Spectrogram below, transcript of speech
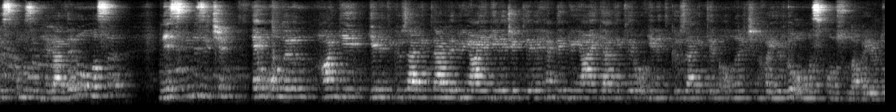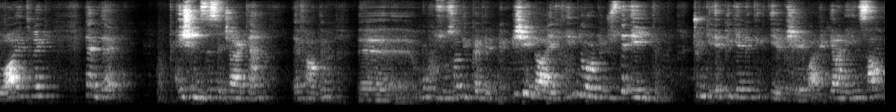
rızkımızın helalden olması, neslimiz için hem onların hangi genetik özelliklerle dünyaya gelecekleri hem de dünyaya geldikleri o genetik özelliklerin onlar için hayırlı olması konusunda hayır dua etmek hem de eşimizi seçerken efendim e, bu hususa dikkat etmek. Bir şey daha ekleyeyim. Dördüncüsü de eğitim. Çünkü epigenetik diye bir şey var. Yani insan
